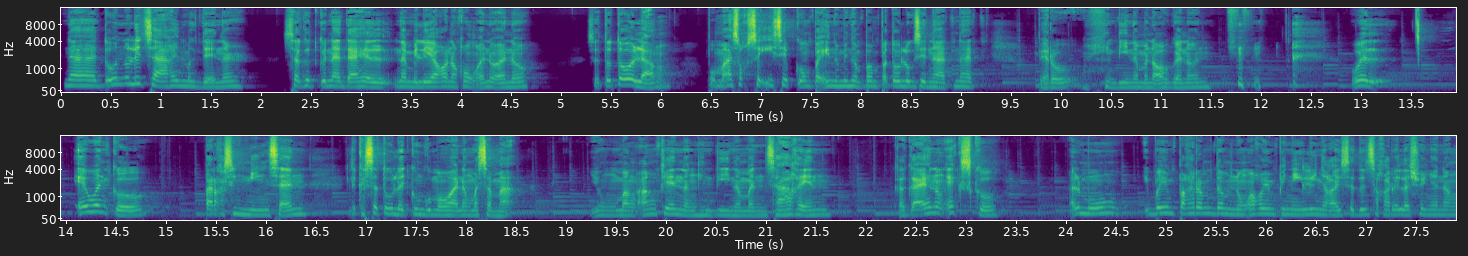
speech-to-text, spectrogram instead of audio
na doon ulit sa akin mag-dinner. Sagot ko na dahil namili ako ng kung ano-ano. Sa totoo lang, pumasok sa isip kong painumin ng pampatulog si Natnat. Pero hindi naman ako ganon. well, ewan ko, para kasing minsan, likas sa tulad kong gumawa ng masama. Yung mang-angkin ng hindi naman sa akin, kagaya ng ex ko, alam mo, iba yung pakiramdam nung ako yung pinili niya kaysa dun sa karelasyon niya ng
